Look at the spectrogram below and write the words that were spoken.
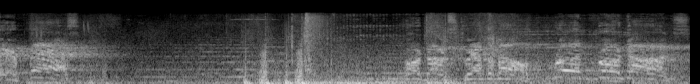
Nowhere fast! Frog Dogs grab the ball! Run, Frog Dogs!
